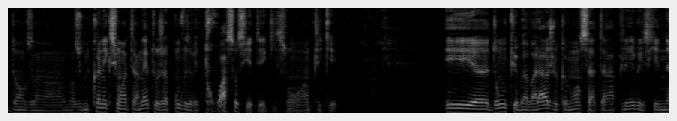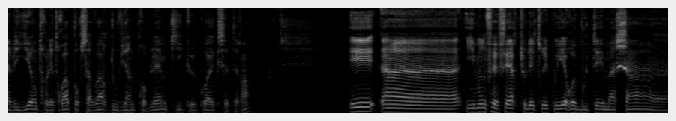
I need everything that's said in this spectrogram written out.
dans, un, dans une connexion Internet au Japon, vous avez trois sociétés qui sont impliquées. Et donc, bah voilà, je commence à t'appeler, essayer de naviguer entre les trois pour savoir d'où vient le problème, qui, que, quoi, etc. Et euh, ils m'ont fait faire tous les trucs, oui, rebooter, machin, euh,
